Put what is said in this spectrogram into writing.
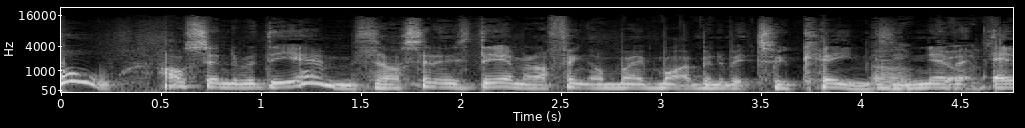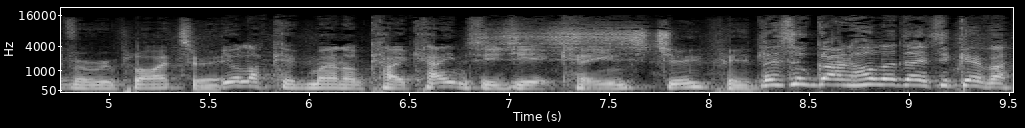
"Oh, I'll send him a DM." So I sent him his DM, and I think I may, might have been a bit too keen because Oh, he never God. ever replied to it. You're like a man on cocaine, so you get keen. Stupid. Let's all go on holiday together.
